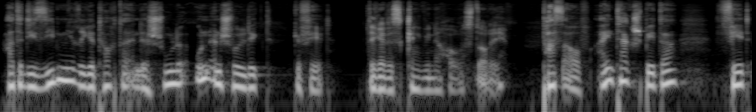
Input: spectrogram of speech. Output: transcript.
hatte die siebenjährige Tochter in der Schule unentschuldigt gefehlt. Digga, das klingt wie eine Horrorstory. Pass auf, ein Tag später fehlt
